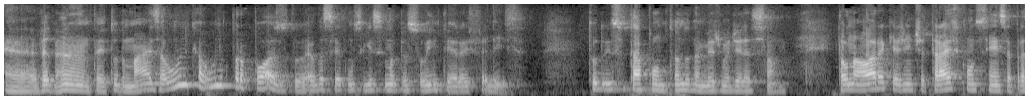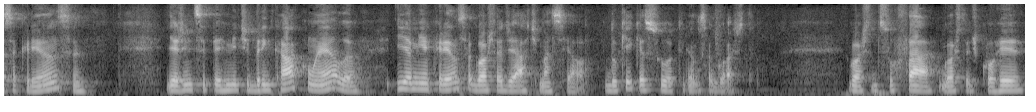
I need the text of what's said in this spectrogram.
é, Vedanta e tudo mais, a única, o único propósito é você conseguir ser uma pessoa inteira e feliz. Tudo isso está apontando na mesma direção. Então, na hora que a gente traz consciência para essa criança e a gente se permite brincar com ela, e a minha criança gosta de arte marcial, do que, que a sua criança gosta? Gosta de surfar, gosta de correr,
